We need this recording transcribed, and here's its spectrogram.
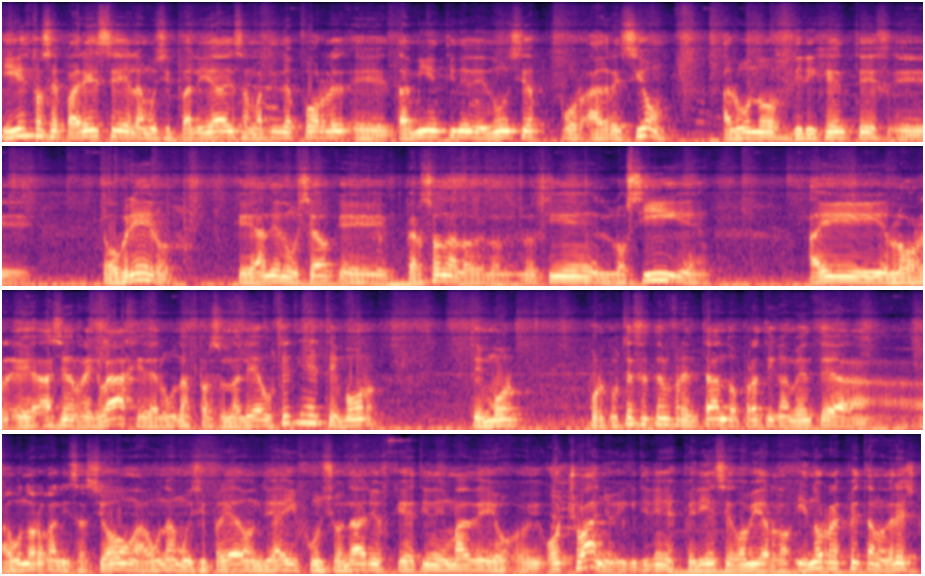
y esto se parece, la municipalidad de San Martín de Porres eh, también tiene denuncias por agresión. Algunos dirigentes eh, obreros que han denunciado que personas lo, siguen, lo siguen hay, lo, eh, hacen reglaje de algunas personalidades. ¿Usted tiene temor, temor porque usted se está enfrentando prácticamente a, a, una organización, a una municipalidad donde hay funcionarios que ya tienen más de ocho años y que tienen experiencia de gobierno y no respetan los derechos.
